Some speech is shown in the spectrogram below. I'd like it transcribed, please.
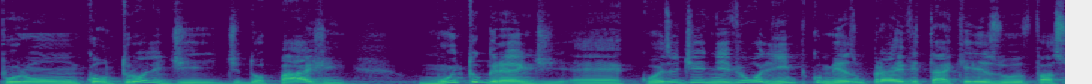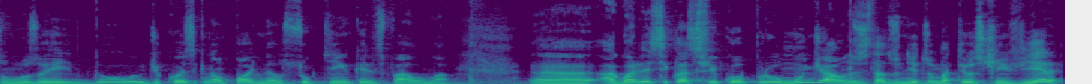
por um controle de, de dopagem muito grande, é coisa de nível olímpico mesmo para evitar que eles façam uso aí do, de coisa que não pode, né? O suquinho que eles falam lá. Uh, agora ele se classificou para o Mundial nos Estados Unidos, o Matheus Tim Vieira.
